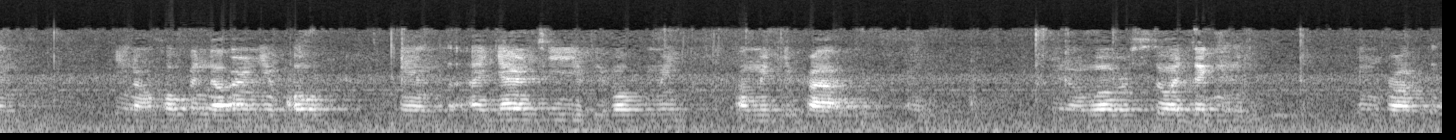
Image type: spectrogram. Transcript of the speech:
and you know, hoping to earn your vote. And I guarantee, if you vote for me, I'll make you proud. And, you know, we'll restore dignity in Brockton.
